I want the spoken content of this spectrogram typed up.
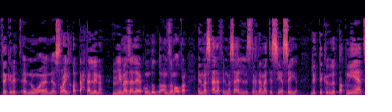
فكرة انه إن إسرائيل قد تحتلنا، لماذا لا يكون ضد أنظمة أخرى؟ المسألة في المسائل الاستخدامات السياسية للتك... للتقنيات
